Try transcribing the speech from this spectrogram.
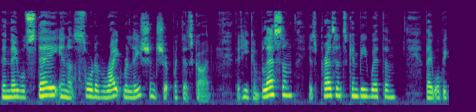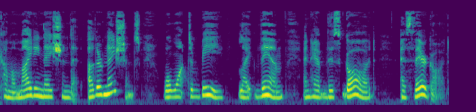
then they will stay in a sort of right relationship with this God that He can bless them, His presence can be with them. They will become a mighty nation that other nations will want to be like them and have this God as their God.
